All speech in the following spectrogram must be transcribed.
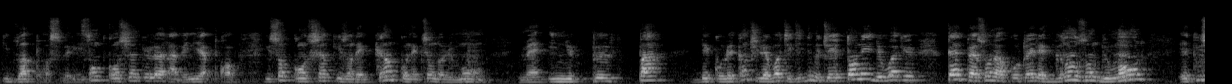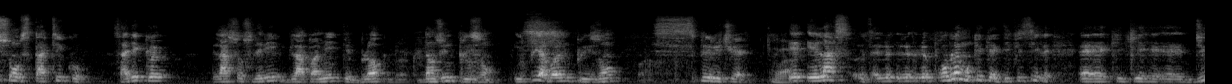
qu'ils doivent prospérer. Ils sont conscients que leur avenir est propre. Ils sont conscients qu'ils ont des grandes connexions dans le monde. Mais ils ne peuvent pas décoller. Quand tu les vois, tu te dis, mais tu es étonné de voir que telle personne a côtoyé les grands hommes du monde et puis sont statiques. C'est-à-dire que la sorcellerie de la famille te bloque dans une prison. Il peut y avoir une prison spirituelle. Wow. Et hélas, le, problème qui est difficile, euh, qui, qui est euh, du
